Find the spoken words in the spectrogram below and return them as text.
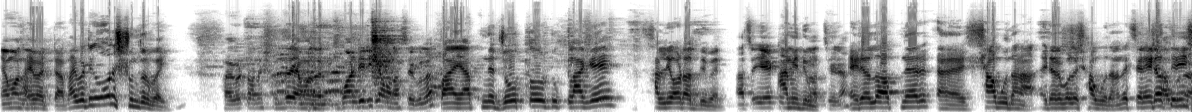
অ্যামাজন ফাইবারটা ফাইবারটা অনেক সুন্দর ভাই। ফাইবারটা অনেক সুন্দর অ্যামাজন কোয়ান্টিটি কেমন আছে এগুলা? ভাই আপনি যতটুক লাগে খালি অর্ডার দিবেন। আচ্ছা আমি দেখতে এটা। হলো আপনার সাবুদানা। এটার বলে সাবুদানা। দেখছেন এটা তিরিশ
